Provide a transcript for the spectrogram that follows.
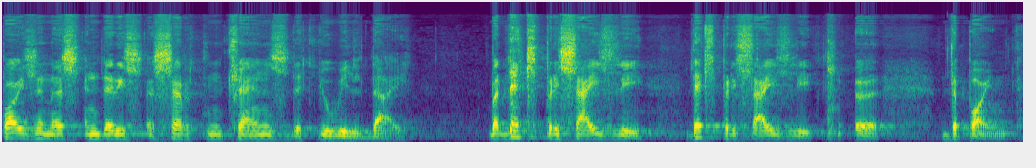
poisonous and there is a certain chance that you will die. But that's precisely, that's precisely uh, the point.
